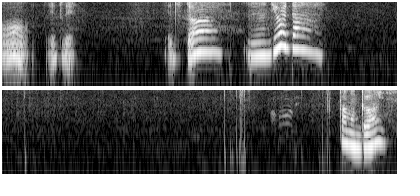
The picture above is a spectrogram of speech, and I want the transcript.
Oh, it's good. Let's die. And you die. Come on, guys.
